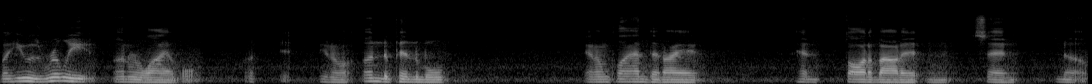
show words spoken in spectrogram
But he was really unreliable, uh, you know, undependable. And I'm glad that I had thought about it and said no.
